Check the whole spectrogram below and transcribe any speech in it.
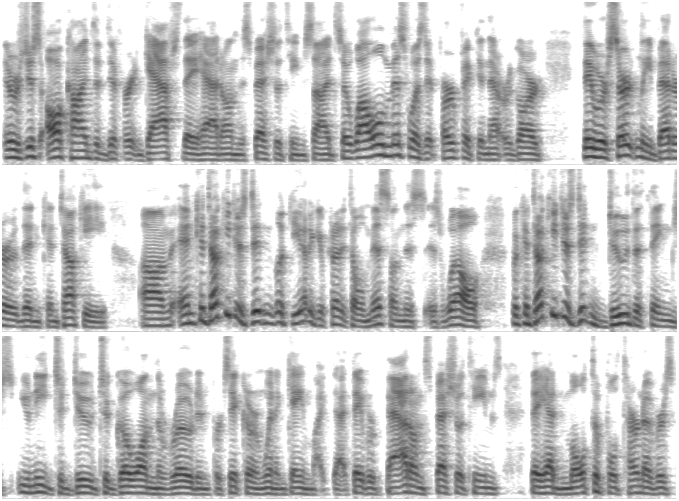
There was just all kinds of different gaps they had on the special team side. So while Ole Miss wasn't perfect in that regard, they were certainly better than Kentucky. Um, and Kentucky just didn't look. You got to give credit to Ole Miss on this as well, but Kentucky just didn't do the things you need to do to go on the road in particular and win a game like that. They were bad on special teams. They had multiple turnovers.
